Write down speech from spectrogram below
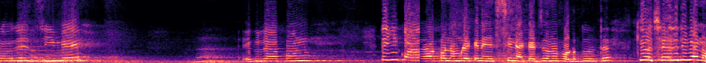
আমাদের জিমে এগুলো এখন কি করা? এখন আমরা এখানে এসেছি নাকের জন্য ফটো তুলতে। কি হচ্ছে ছেড়ে দিলি কেন?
